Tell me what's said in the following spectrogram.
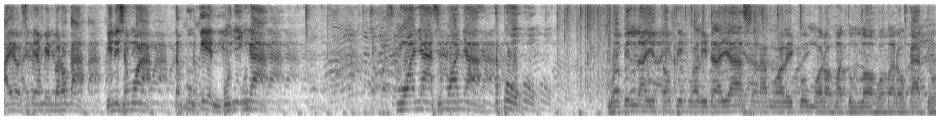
Ayo siapa yang barokah? Gini semua. Tepukin, bunyi enggak? Semuanya, semuanya tepuk. Wabillahi taufik walidayah. Assalamualaikum warahmatullahi wabarakatuh.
